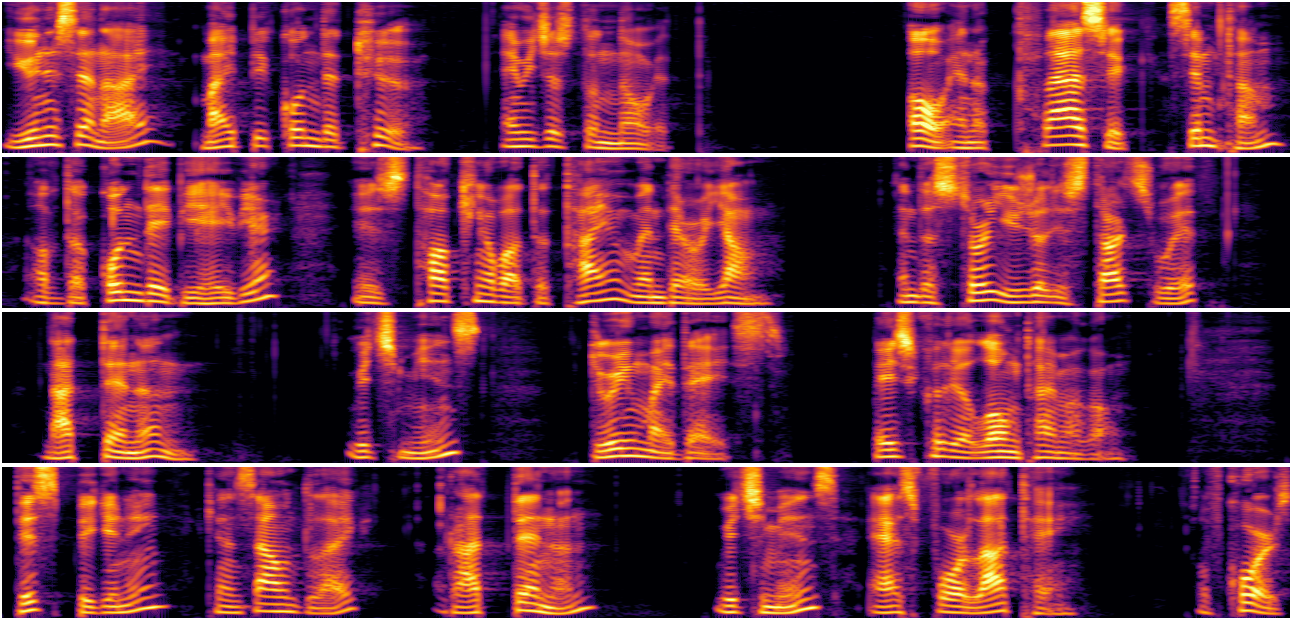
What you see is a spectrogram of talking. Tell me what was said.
Eunice and I might be 꼰대 too, and we just don't know it. Oh, and a classic symptom of the 꼰대 behavior is talking about the time when they were young. And the story usually starts with 나 때는, which means during my days, basically a long time ago. This beginning can sound like 라떼는, which means as for latte. Of course,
